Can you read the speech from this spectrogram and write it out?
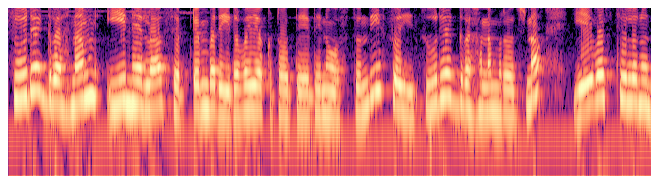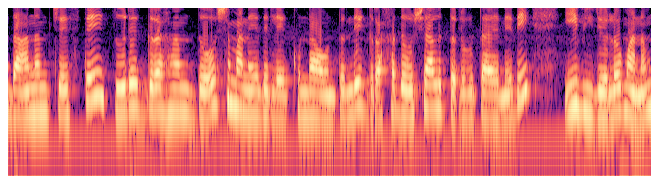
సూర్యగ్రహణం ఈ నెల సెప్టెంబర్ ఇరవై ఒకటో తేదీన వస్తుంది. సో ఈ సూర్యగ్రహణం రోజున ఏ వస్తువులను దానం చేస్తే సూర్యగ్రహణం దోషం అనేది లేకుండా ఉంటుంది గ్రహ దోషాలు తొలగుతాయనేది ఈ వీడియోలో మనం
